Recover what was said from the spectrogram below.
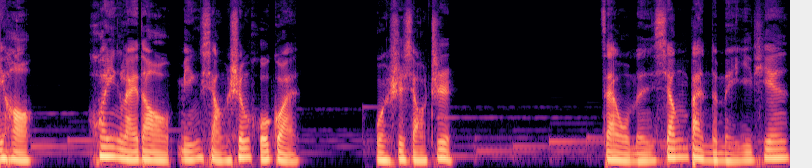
你好，欢迎来到冥想生活馆，我是小智。在我们相伴的每一天，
